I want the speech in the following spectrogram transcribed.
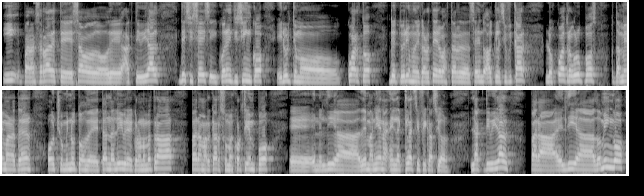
Y para cerrar este sábado de actividad, 16 y 45 el último cuarto de turismo de carretera va a estar saliendo a clasificar los cuatro grupos también van a tener 8 minutos de tanda libre cronometrada para marcar su mejor tiempo eh, en el día de mañana en la clasificación. La actividad para el día domingo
